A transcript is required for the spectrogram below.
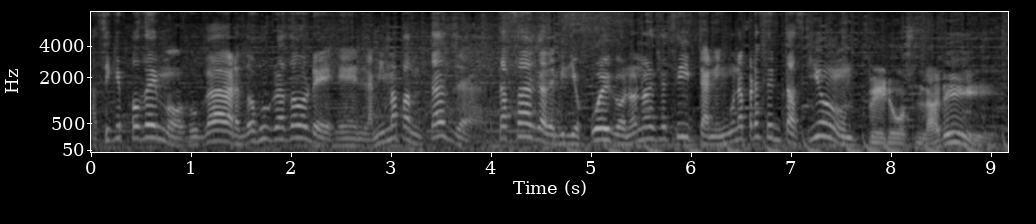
Así que podemos jugar dos jugadores en la misma pantalla. Esta saga de videojuego no necesita ninguna presentación, pero os la haré.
